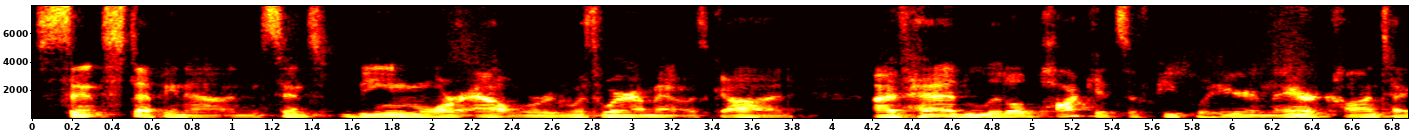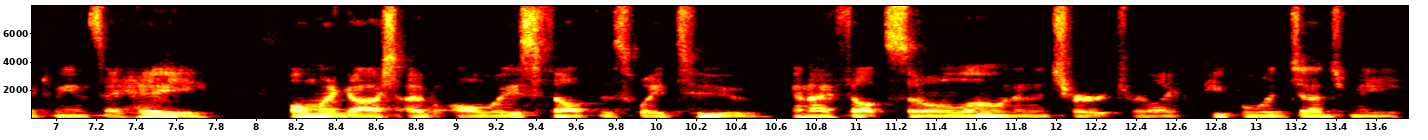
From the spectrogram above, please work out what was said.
since stepping out and since being more outward with where I'm at with God, I've had little pockets of people here and there contact me and say, "Hey, oh my gosh, I've always felt this way too, and I felt so alone in the church, or like people would judge me.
